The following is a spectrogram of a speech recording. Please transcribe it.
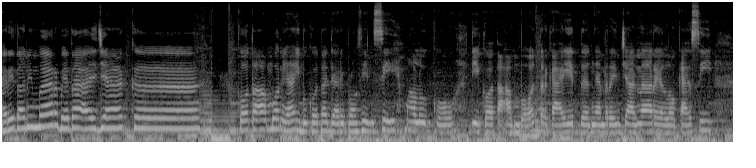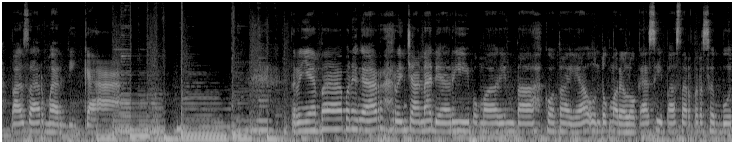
Dari Tanimbar, beta aja ke Kota Ambon ya, ibu kota dari Provinsi Maluku di Kota Ambon terkait dengan rencana relokasi Pasar Mardika. Ternyata pendengar rencana dari pemerintah kota ya untuk merelokasi pasar tersebut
